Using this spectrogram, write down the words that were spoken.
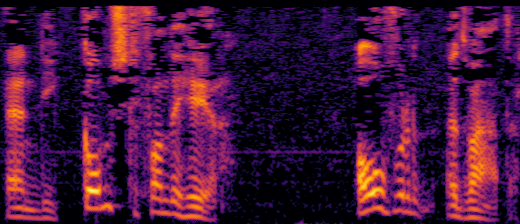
En die komst van de Heer over het water.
